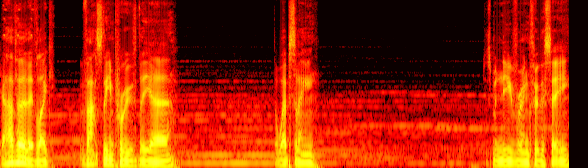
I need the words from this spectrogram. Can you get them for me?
Yeah, I've heard they've like vastly improved the uh the web slinging. Just maneuvering through the city.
